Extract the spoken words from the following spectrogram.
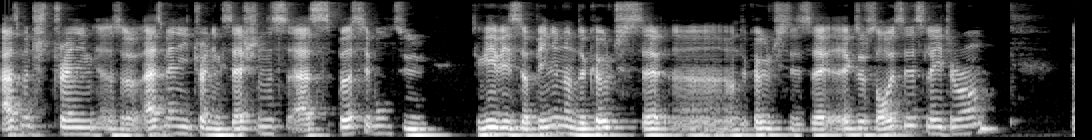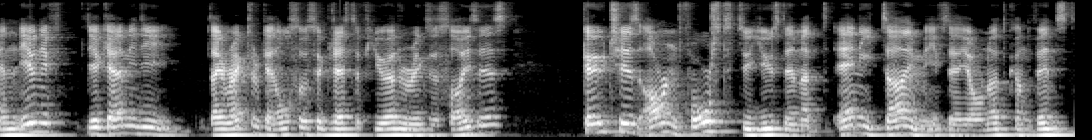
as much training, so as many training sessions as possible to to give his opinion on the coach uh, on the coach's exercises later on. And even if the academy director can also suggest a few other exercises, Coaches aren't forced to use them at any time if they are not convinced.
